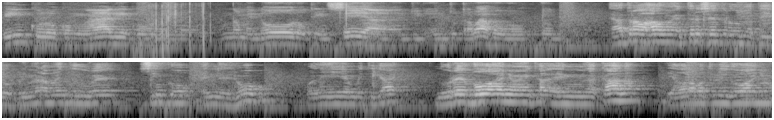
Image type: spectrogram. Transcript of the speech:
vínculo con alguien, con una menor o quien sea en tu, en tu trabajo? He trabajado en tres centros educativos. Primeramente duré cinco en el Jobo, pueden ir a investigar. Duré dos años en, La Cana y ahora voy a tener dos años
